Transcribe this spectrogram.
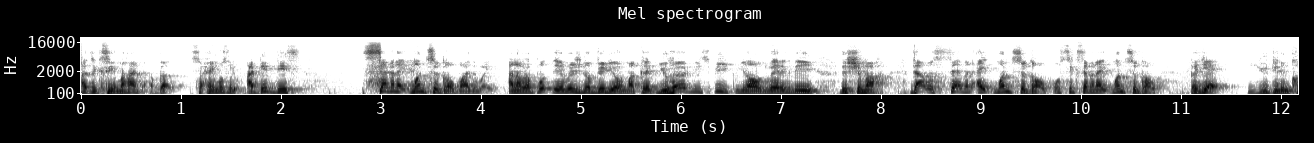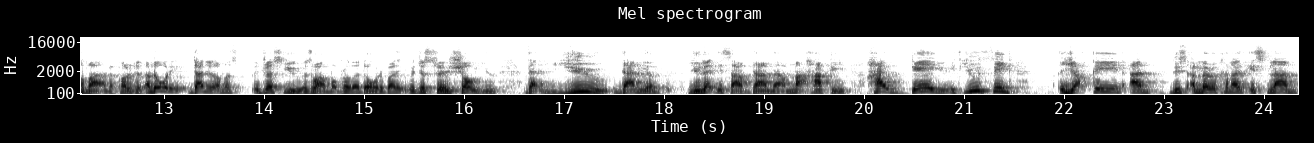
As you can see in my hand, I've got Sahih Muslim. I did this seven, eight months ago, by the way. And I'm gonna put the original video in my clip. You heard me speak, you know, I was wearing the, the shemagh. That was seven, eight months ago, or six, seven, eight months ago. But yet, you didn't come out and apologize. And don't worry, Daniel, I'm gonna address you as well, my brother. Don't worry about it. We're just trying to show you that you, Daniel, you let yourself down, man. I'm not happy. How dare you? If you think yaqeen and this Americanized Islam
